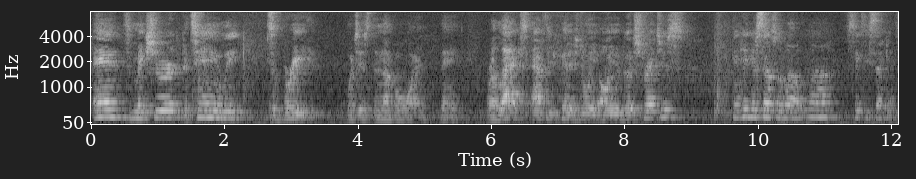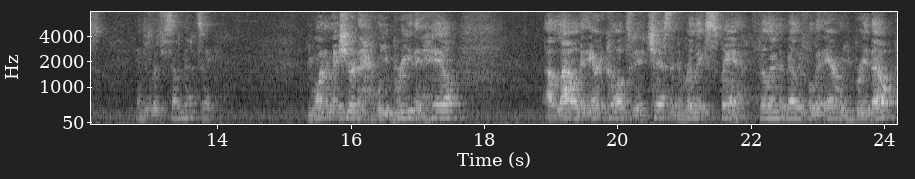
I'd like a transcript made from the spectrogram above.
And to make sure to continually to breathe, which is the number one thing. Relax after you finish doing all your good stretches and give yourself about uh, 60 seconds and just let yourself meditate. You want to make sure that when you breathe, inhale, allowing the air to come up to the chest and to really expand. Filling the belly full of air when you breathe out,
